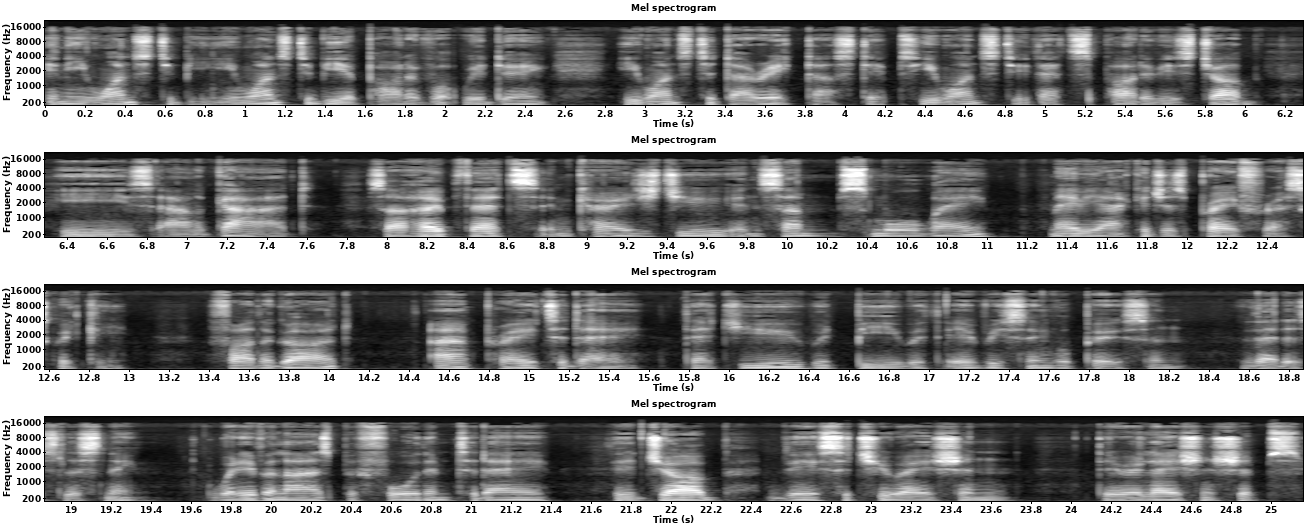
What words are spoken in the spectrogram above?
and He wants to be. He wants to be a part of what we're doing. He wants to direct our steps. He wants to. That's part of His job. He's our guide. So I hope that's encouraged you in some small way. Maybe I could just pray for us quickly. Father God, I pray today that you would be with every single person that is listening. Whatever lies before them today, their job, their situation, their relationships.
